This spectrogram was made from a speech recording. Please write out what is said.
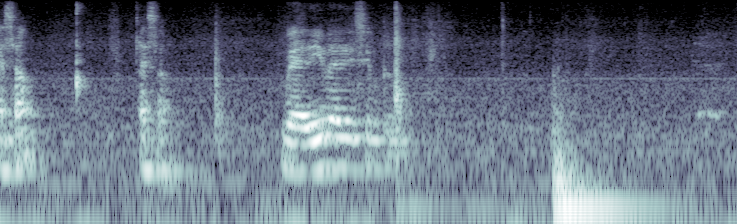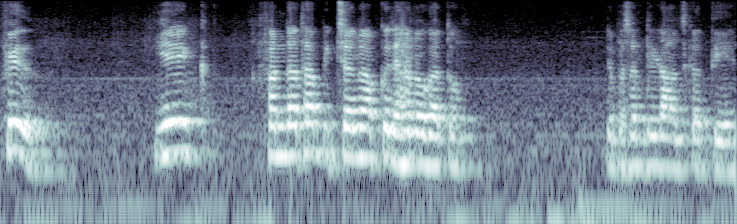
ऐसा ऐसा। वेरी वेरी सिंपल फिर, ये एक फंदा था पिक्चर में आपको ध्यान होगा तो जो बसंती डांस करती है।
